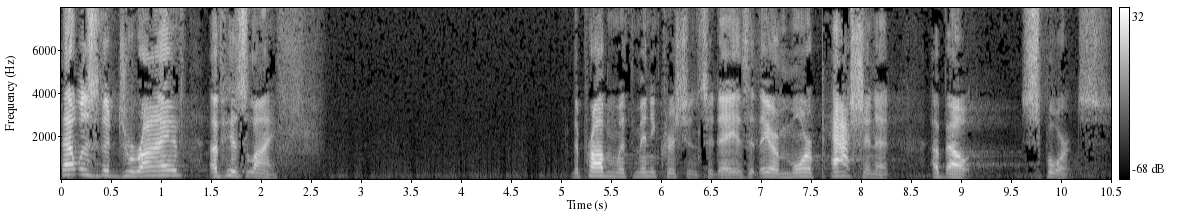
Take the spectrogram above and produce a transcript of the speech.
That was the drive of his life. The problem with many Christians today is that they are more passionate about sports,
